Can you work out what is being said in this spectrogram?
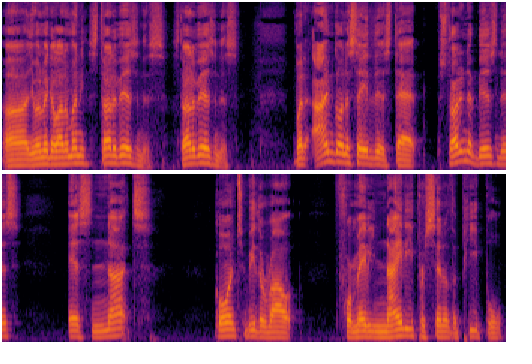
Uh, you want to make a lot of money? Start a business. Start a business. But I'm going to say this: that starting a business is not going to be the route for maybe 90% of the people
